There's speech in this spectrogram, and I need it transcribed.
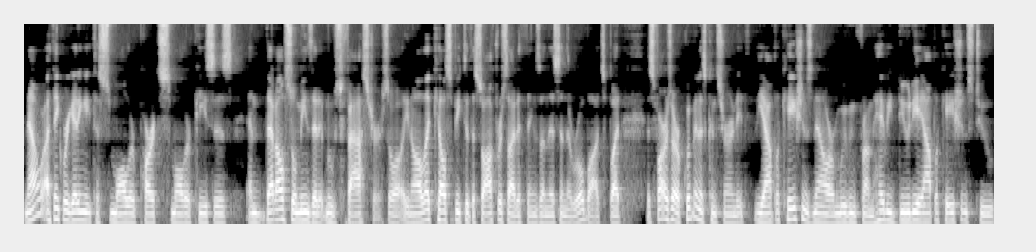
Now I think we're getting into smaller parts, smaller pieces, and that also means that it moves faster. So you know I'll let Kel speak to the software side of things on this and the robots, but as far as our equipment is concerned, it, the applications now are moving from heavy duty applications to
